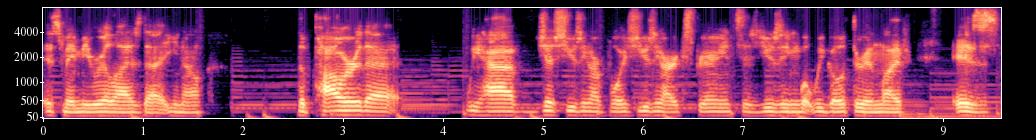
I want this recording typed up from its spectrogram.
it's made me realize that you know the power that we have just using our voice using our experiences using what we go through in life is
